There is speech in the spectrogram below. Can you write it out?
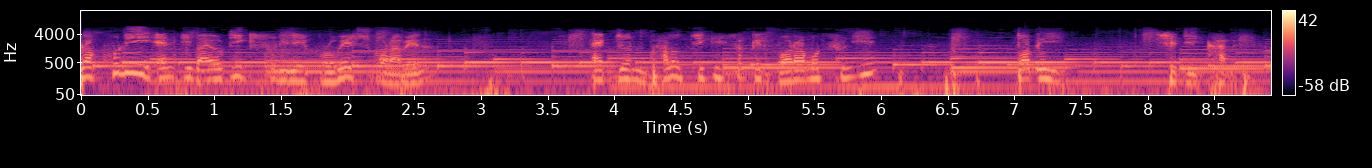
যখনই অ্যান্টিবায়োটিক শরীরে প্রবেশ করাবেন, একজন ভালো চিকিৎসকের পরামর্শ নিয়ে তবেই সেটি খাবেন।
